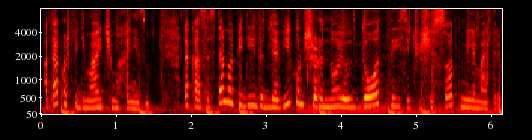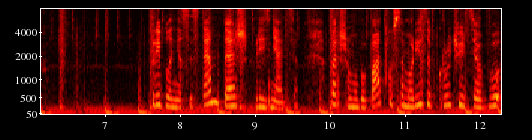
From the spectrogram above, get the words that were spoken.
а також підіймаючий механізм. Така система підійде для вікон шириною до 1600 мм. Кріплення систем теж різняться. В першому випадку саморізи вкручуються в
